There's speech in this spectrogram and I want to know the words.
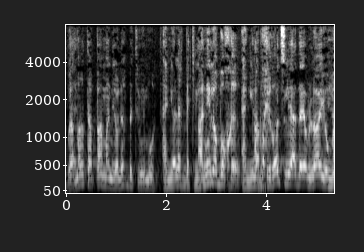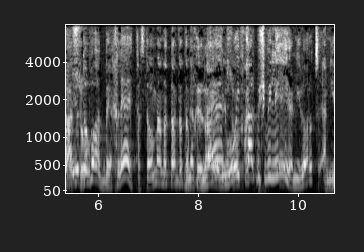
ואמרת, הפעם אני הולך בתמימות. אני הולך בתמימות. אני לא בוחר. אני לא. הבחירות שלי עד היום לא היו לא משהו. היו טובות, בהחלט. אז אתה אומר, נתת את הבחירה כן, למישהו הוא אחר? יבחר בשבילי, אני לא רוצה, אני,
